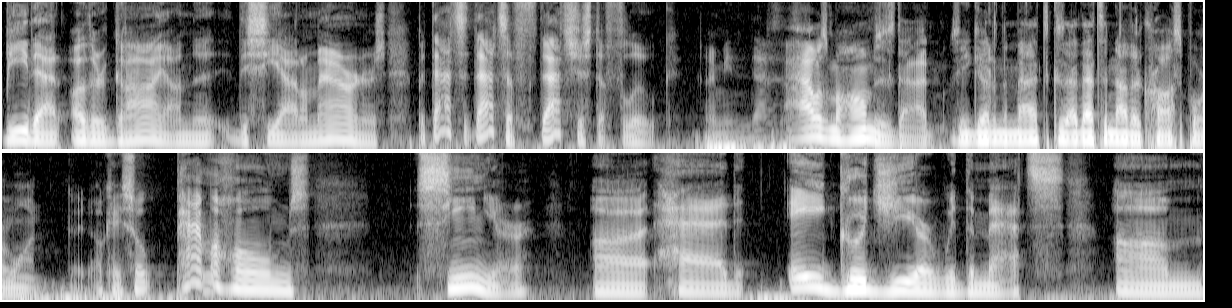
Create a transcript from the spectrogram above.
be that other guy on the, the Seattle Mariners. But that's that's a that's just a fluke. I mean, how was Mahomes' dad? Was he good in the Mets? Because that's another crossport one. Good. Okay, so Pat Mahomes Senior uh, had a good year with the Mets. Um,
